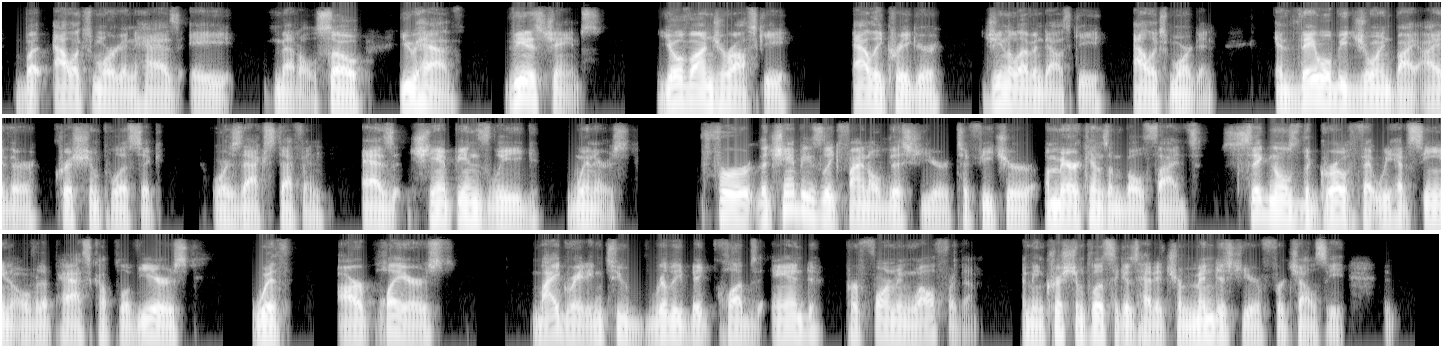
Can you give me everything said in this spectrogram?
but Alex Morgan has a medal. So you have Venus James, Jovan Kirovski, Ali Krieger, Gina Lewandowski, Alex Morgan. And they will be joined by either Christian Pulisic or Zach Steffen as Champions League winners. For the Champions League final this year to feature Americans on both sides signals the growth that we have seen over the past couple of years with our players migrating to really big clubs and performing well for them. I mean, Christian Pulisic has had a tremendous year for Chelsea.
